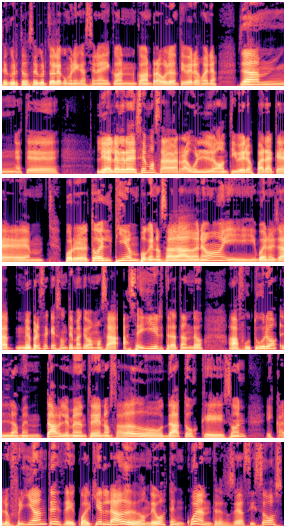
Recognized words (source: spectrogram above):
Se cortó, se cortó la comunicación ahí con, con Raúl Antiveros. Bueno, ya mm, este Le, agradecemos a Raúl Ontiveros para que mm, por todo el tiempo que nos ha dado, ¿no? Y bueno, ya me parece que es un tema que vamos a, seguir tratando a futuro. Lamentablemente nos ha dado datos que son escalofriantes de cualquier lado de donde vos te encuentres. O sea, si sos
